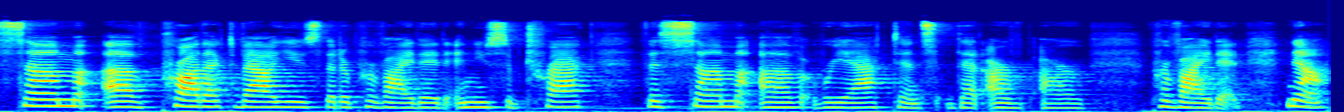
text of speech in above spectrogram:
sum of product values that are provided and you subtract the sum of reactants that are, are provided. Now,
